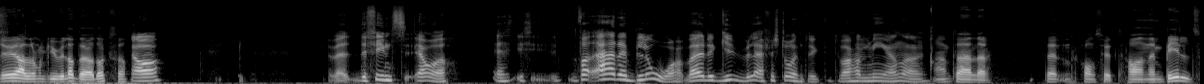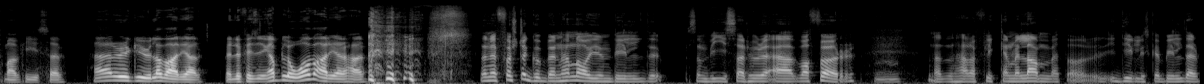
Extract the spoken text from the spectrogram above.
Nu är alla de gula döda också. Ja. Det finns, ja. eh, Vad är det blå? Vad är det gula? Jag förstår inte riktigt vad han menar. Inte heller. Det är konstigt. Har han en bild som han visar? Här är det gula vargar. Men det finns inga blåa vargar här. Den här första gubben, han har ju en bild som visar hur det är, var förr. Mm. När den här flickan med lammet och idylliska bilder.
